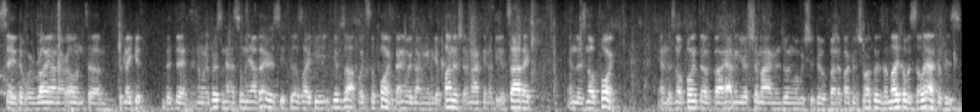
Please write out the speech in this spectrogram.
say that we're right on our own to, um, to make it bidin. And when a person has so many averis, he feels like he gives up. What's the point? Anyways, I'm going to get punished. I'm not going to be a tzaddik, and there's no point. And there's no point of uh, having your shemaim and doing what we should do. But if HaKadosh Baruch is a Mochel with Saleh, if he's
